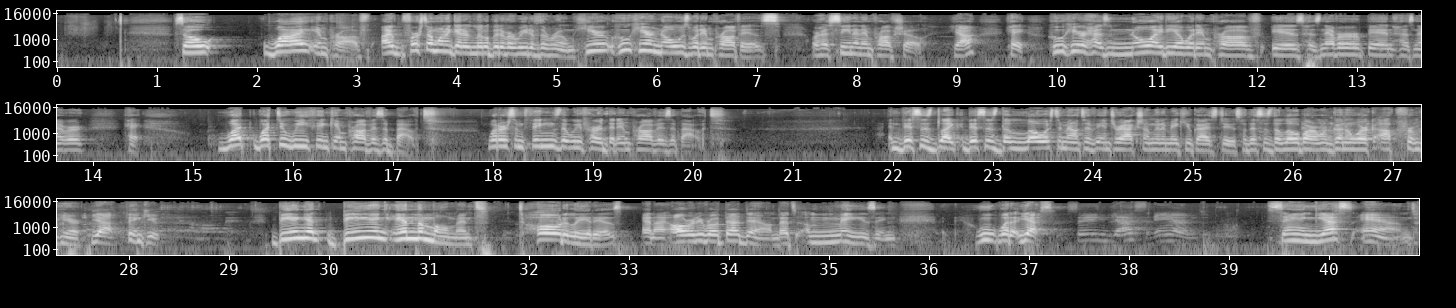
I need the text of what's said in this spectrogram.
So, why improv? I, first, I want to get a little bit of a read of the room. Here, who here knows what improv is or has seen an improv show? Yeah? Okay, who here has no idea what improv is, has never been, has never? Okay. What, what do we think improv is about? What are some things that we've heard that improv is about? And this is like this is the lowest amount of interaction I'm to make you guys do. So this is the low bar, and we're to work up from here. Yeah, thank you. Being in being in the moment, totally it is. And I already wrote that down. That's amazing. Who, what? Yes saying yes and.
